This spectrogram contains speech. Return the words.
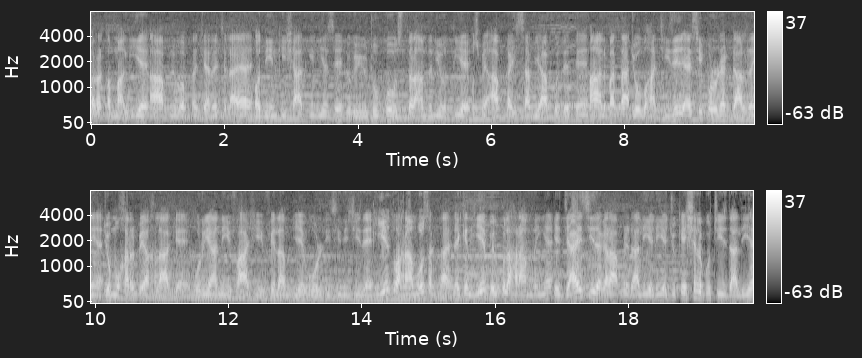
रकम मांगी है, आपने वो अपना चैनल चलाया है और दीन की इशाद की नीयत से, क्योंकि यूट्यूब को उस पर आमदनी होती है, उसमें आपका हिस्सा भी आपको देते हैं। हाँ अलबत्ता जो वहाँ चीज़ें, ऐसी प्रोडक्ट डाल रहे हैं, जो मुखरब अखलाक है, उरियानी, फाशी, फ़िल्म, ये वो उल्टी सीधी चीज़ें, ये तो हराम हो सकता है, लेकिन ये बिल्कुल हराम नहीं है कि जायज़ चीज़ अगर आपने डाली है एजुकेशनल कुछ चीज़ डाली है।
